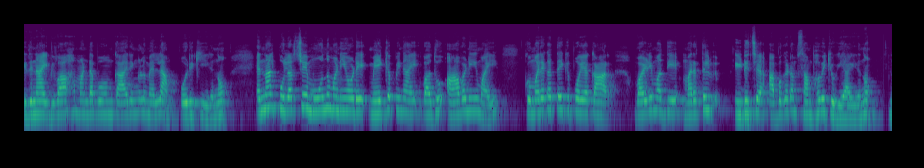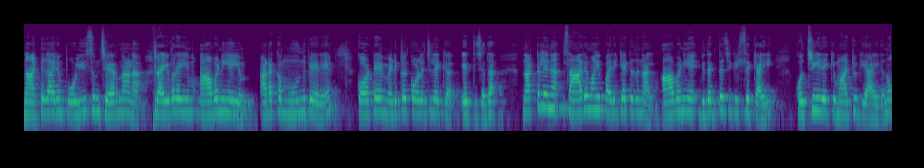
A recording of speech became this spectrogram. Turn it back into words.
ഇതിനായി വിവാഹ മണ്ഡപവും കാര്യങ്ങളുമെല്ലാം ഒരുക്കിയിരുന്നു. എന്നാൽ പുലർച്ചെ മൂന്ന് മണിയോടെ മേക്കപ്പിനായി വധു ആവണിയുമായി കുമരകത്തേക്ക് പോയ കാർ വഴിമധ്യേ മരത്തിൽ ഇടിച്ച് അപകടം സംഭവിക്കുകയായിരുന്നു. നാട്ടുകാരും പോലീസും ചേർന്നാണ് ഡ്രൈവറെയും ആവണിയെയും അടക്കം മൂന്ന് പേരെ കോട്ടയം മെഡിക്കൽ കോളേജിലേക്ക് എത്തിച്ചത്. നട്ടലിന് സാരമായി പരിക്കേറ്റതിനാൽ ആവണിയെ വിദഗ്ധ ചികിത്സയ്ക്കായി കൊച്ചിയിലേക്ക് മാറ്റുകയായിരുന്നു.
